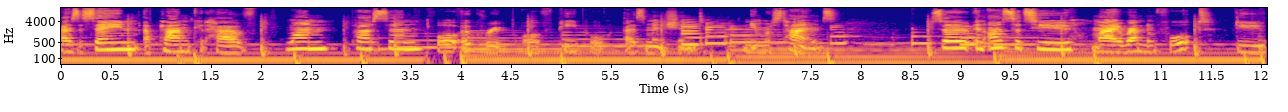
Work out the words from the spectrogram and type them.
As the same, a plan could have one person or a group of people, as mentioned numerous times. So, in answer to my random thought, do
